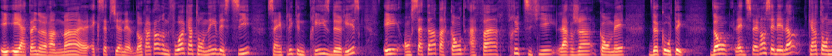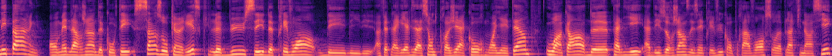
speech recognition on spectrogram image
et, et atteindre un rendement euh, exceptionnel. Donc, encore une fois, quand on investit, ça implique une prise de risque et on s'attend par contre à faire fructifier l'argent qu'on met de côté. Donc, la différence, elle est là. Quand on épargne, on met de l'argent de côté sans aucun risque. Le but, c'est de prévoir en fait, la réalisation de projets à court, moyen terme ou encore de pallier à des urgences, des imprévus qu'on pourrait avoir sur le plan financier.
